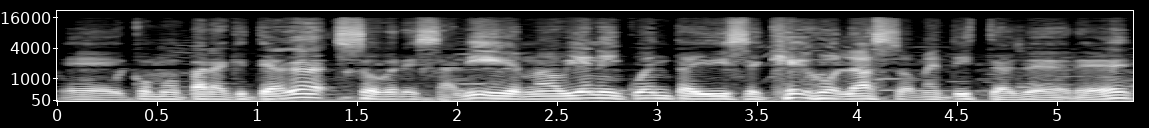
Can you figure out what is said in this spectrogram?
eh, como para que te haga sobresalir, ¿no? Viene y cuenta y dice, qué golazo metiste ayer, ¿eh?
